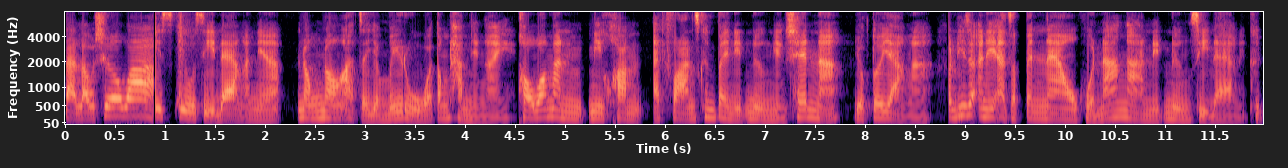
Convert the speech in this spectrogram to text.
แต่เราเชื่อว่าสกิลสีแดงอันเนี้ยน้องๆ อาจจะยังไม่รู้ว่าต้องทำยังไง เพราะว่ามันมีความแอดวานซ์ขึ้นไปนิดนึง อย่างเช่นนะ ยกตัวอย่างนะคนที่จะอันนี้อาจจะเป็นแนวหัวหน้างานนิดนึง สีแดงเนี่ยคือ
